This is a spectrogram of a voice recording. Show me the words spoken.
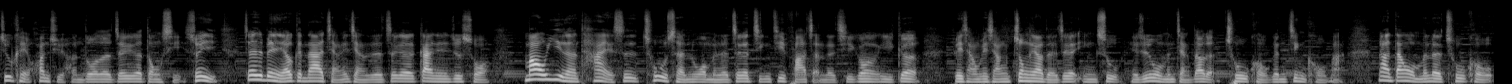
就可以换取很多的这个东西，所以在这边也要跟大家讲一讲的这个概念，就是说贸易呢，它也是促成我们的这个经济发展的其中一个非常非常重要的这个因素，也就是我们讲到的出口跟进口嘛。那当我们的出口，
